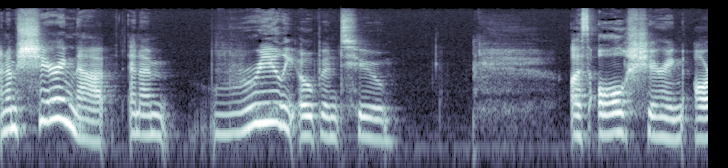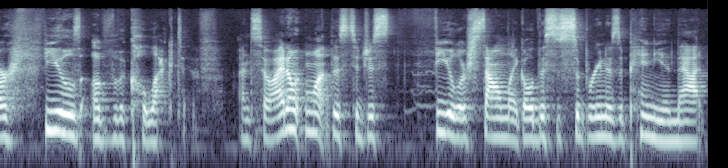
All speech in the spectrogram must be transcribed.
And I'm sharing that, and I'm really open to us all sharing our feels of the collective. And so I don't want this to just feel or sound like, oh, this is Sabrina's opinion that,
